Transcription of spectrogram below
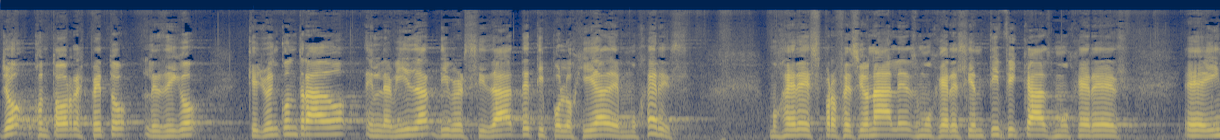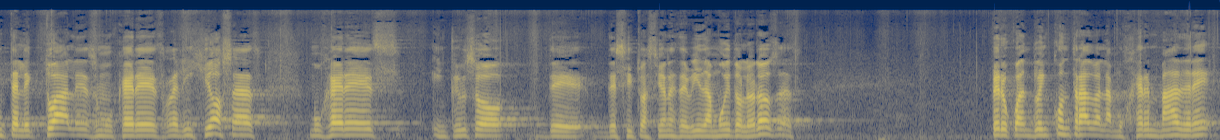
Yo, con todo respeto, les digo que yo he encontrado en la vida diversidad de tipología de mujeres. Mujeres profesionales, mujeres científicas, mujeres eh, intelectuales, mujeres religiosas, mujeres incluso de, situaciones de vida muy dolorosas. Pero cuando he encontrado a la mujer madre,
